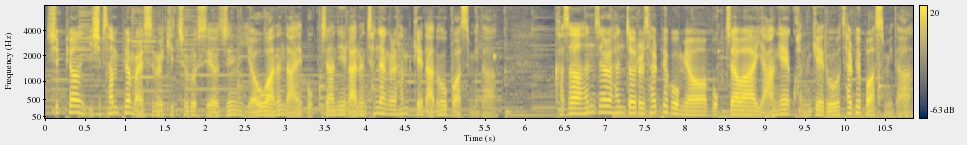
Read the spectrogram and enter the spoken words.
시편 23편 말씀을 기초로 쓰여진 여호와는 나의 목자니라는 찬양을 함께 나누어 보았습니다. 가사 한 절 한절을 살펴보며 목자와 양의 관계도 살펴보았습니다.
